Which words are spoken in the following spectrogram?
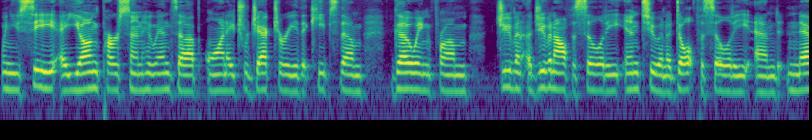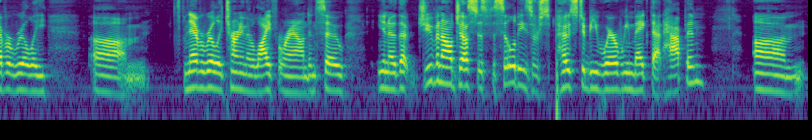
when you see a young person who ends up on a trajectory that keeps them going from juven- a juvenile facility into an adult facility and never really um, never really turning their life around. And so, you know, that juvenile justice facilities are supposed to be where we make that happen. Um,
